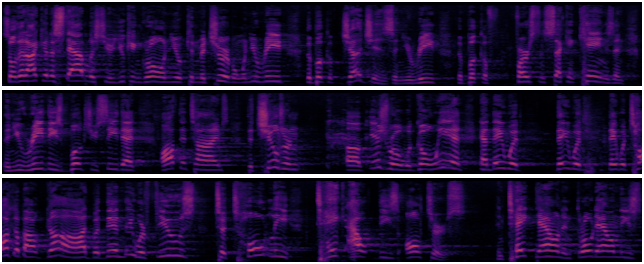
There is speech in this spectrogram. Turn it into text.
so that I can establish you. You can grow and you can mature. But when you read the book of Judges and you read the book of First and Second Kings, and then you read these books, you see that oftentimes the children of Israel would go in and they would they would they would talk about God, but then they refused to totally take out these altars and take down and throw down these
